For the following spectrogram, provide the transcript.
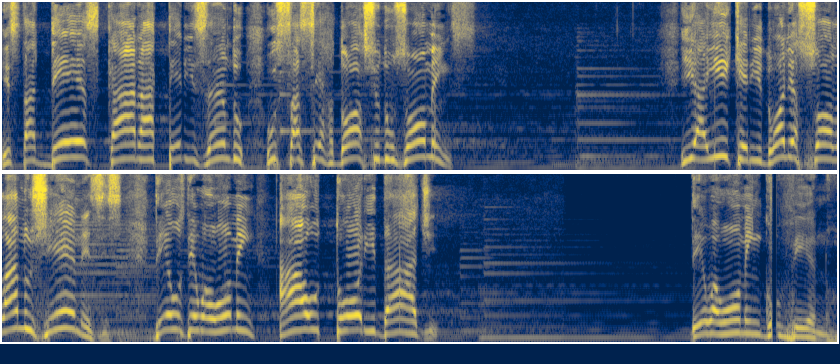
está descaracterizando o sacerdócio dos homens. E aí, querido, olha só, lá no Gênesis, Deus deu ao homem autoridade, deu ao homem governo.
